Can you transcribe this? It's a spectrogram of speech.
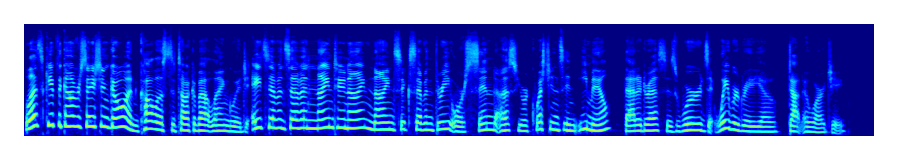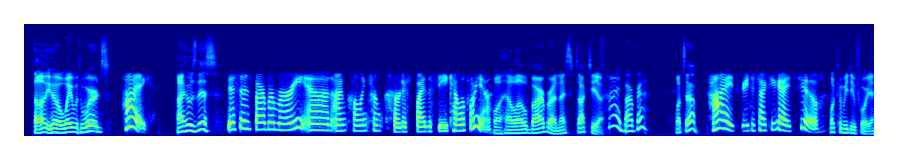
Let's keep the conversation going. Call us to talk about language. 877 929 9673 or send us your questions in email. That address is words at waywordradio.org. Hello, you have a way with words. Hi, Hi, who's this? this is Barbara Murray, and I'm calling from Cardiff by the Sea, California. Well, hello, Barbara. Nice to talk to you. Hi, Barbara. What's up? Hi, it's great to talk to you guys too. What can we do for you?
